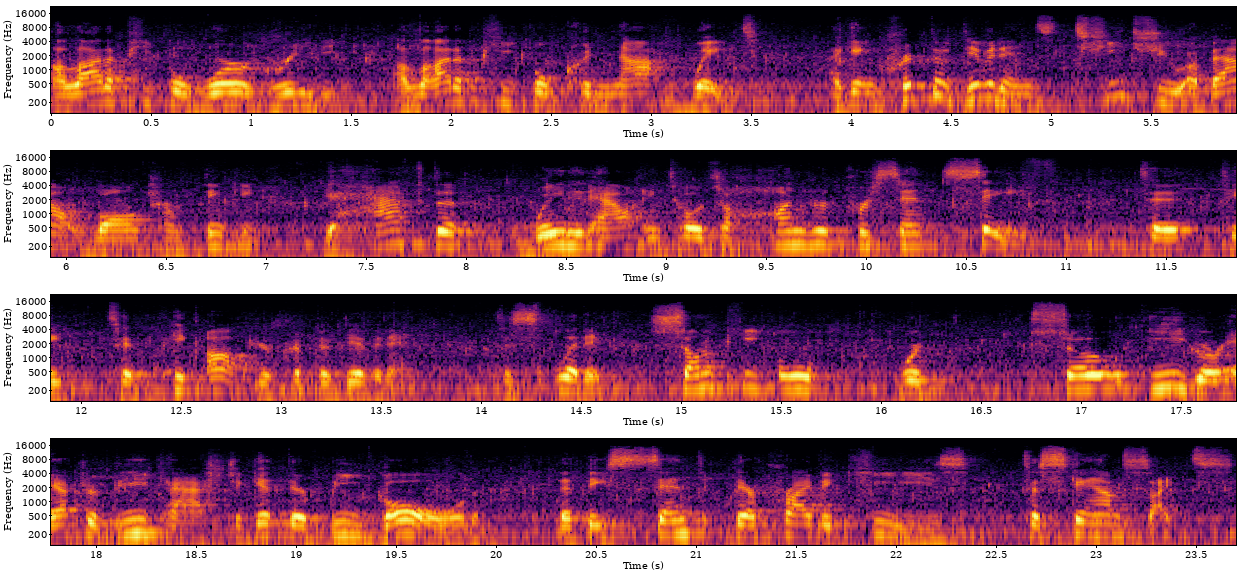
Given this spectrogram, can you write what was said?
a lot of people were greedy. A lot of people could not wait. Again, crypto dividends teach you about long term thinking. You have to wait it out until it's 100% safe to, to, to pick up your crypto dividend, to split it. Some people were so eager after Bcash to get their B gold that they sent their private keys to scam sites.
